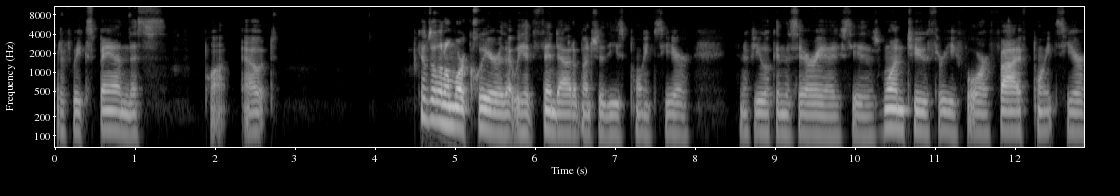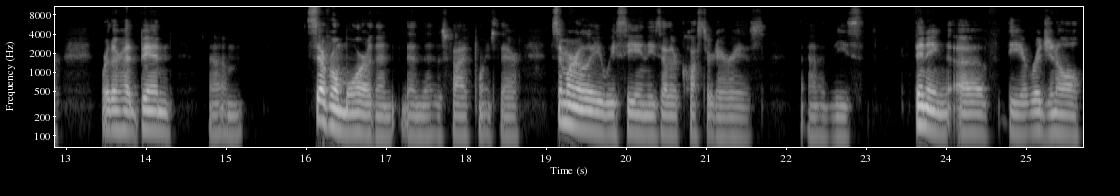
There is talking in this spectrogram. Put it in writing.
But if we expand this plot out, it becomes a little more clear that we had thinned out a bunch of these points here. And if you look in this area, you see there's one, two, three, four, five points here where there had been um, several more than, than those five points there. Similarly, we see in these other clustered areas uh, these thinning of the original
